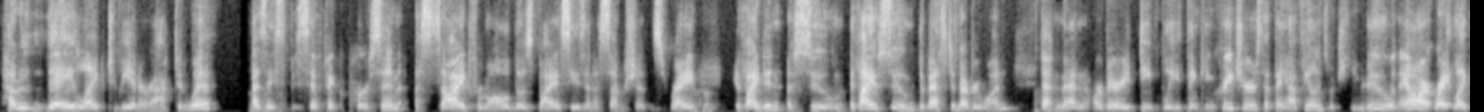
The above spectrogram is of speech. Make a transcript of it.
How do they like to be interacted with? As a specific person aside from all of those biases and assumptions right mm-hmm. if i didn't assume if i assumed the best of everyone that mm-hmm. men are very deeply thinking creatures that they have feelings which you do and they aren't right like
